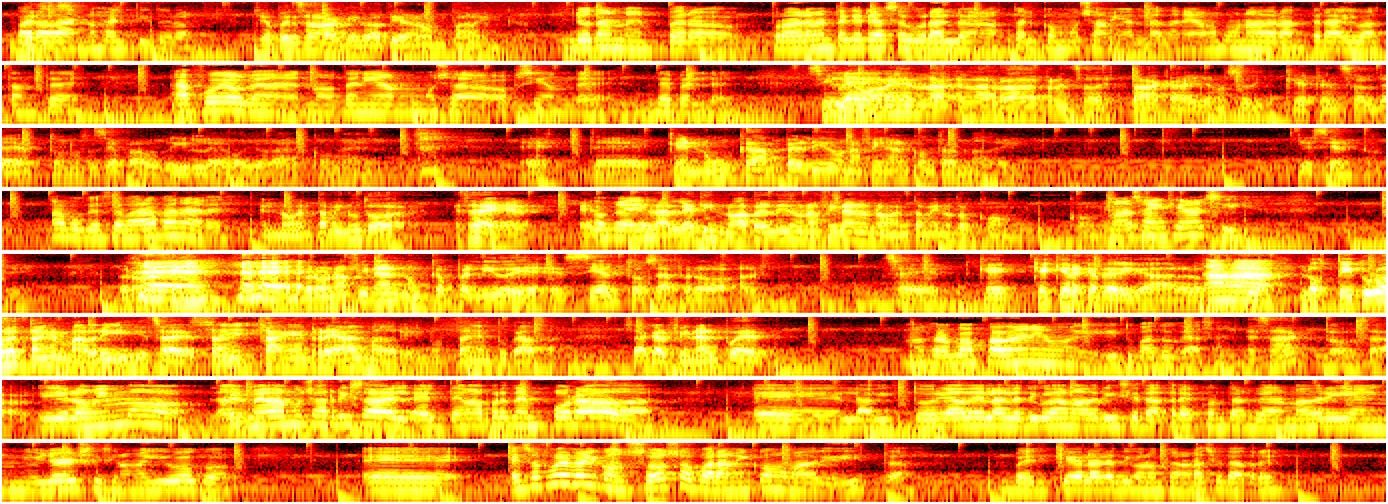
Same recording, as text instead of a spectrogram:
para darnos el título. Yo pensaba que iba a tirar un panenca. Yo también, pero probablemente quería asegurarlo de no estar con mucha mierda. Teníamos una delantera ahí bastante a fuego que no teníamos mucha opción de, de perder. Simeone en la, en la rueda de prensa destaca, y yo no sé qué pensar de esto, no sé si aplaudirle o llorar con él, este, que nunca han perdido una final contra el Madrid. Y es cierto. Ah, porque se van a penales. En 90 minutos, o sea, el, el, el Athletic no ha perdido una final en 90 minutos con... con una semifinal sí. Sí. Pero una, pero una final nunca han perdido y es, cierto, o sea, pero al, ¿qué, ¿qué, quieres que te diga? Los, títulos están en Madrid, están, están en Real Madrid, no están en tu casa. O sea que al final, pues. Nosotros vamos para Benio y, tú para tu casa. Exacto, o sea. Y lo mismo, a mí me da mucha risa el, tema pretemporada. Eh, la victoria del Atlético de Madrid 7 a 3 contra el Real Madrid en New Jersey, si no me equivoco. Eh, eso fue vergonzoso para mí como madridista. Ver que el Atlético no ganara 7 a 3.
